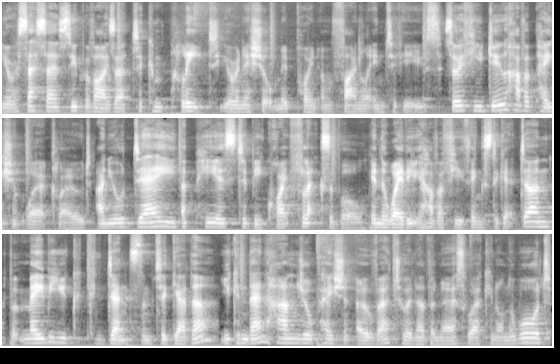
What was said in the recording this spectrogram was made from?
your assessor, supervisor to complete your initial midpoint and final interviews. So if you do have a patient workload and your day appears to be quite flexible in the way that you have a few things to get done, but maybe you could condense them together, you can then hand your patient over to another nurse working on the ward.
